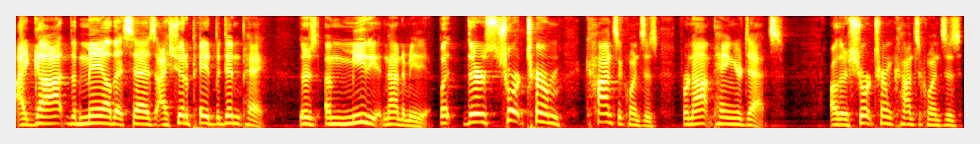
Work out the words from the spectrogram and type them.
I got the mail that says I should have paid but didn't pay. There's immediate, not immediate, but there's short term consequences for not paying your debts. Are there short term consequences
